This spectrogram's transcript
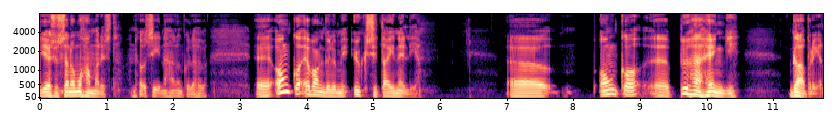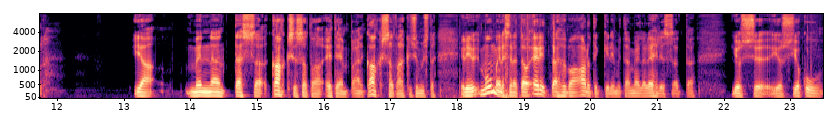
Jeesus sanoi Muhammadista? No siinähän on kyllä hyvä. Äh, onko evankeliumi yksi tai neljä? Ö, onko pyhä henki Gabriel? Ja mennään tässä 200 eteenpäin, 200 kysymystä. Eli mun mielestä tämä on erittäin hyvä artikkeli, mitä meillä lehdessä, että jos, jos joku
